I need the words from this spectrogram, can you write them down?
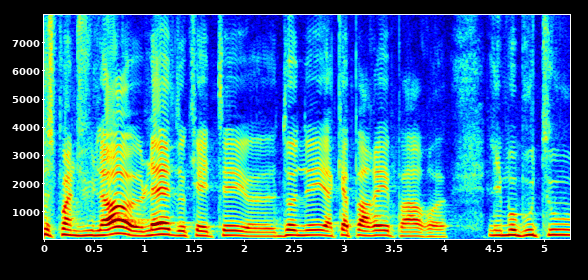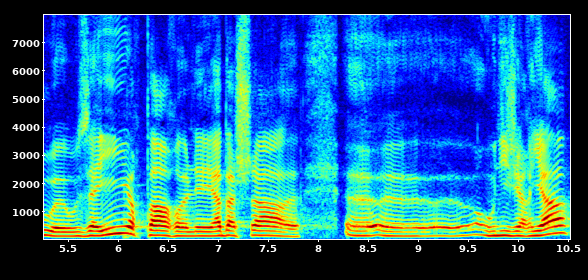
De ce point de vue-là, euh, l'aide qui a été euh, donnée, accaparée par euh, les Mobutu au Zaïre, par les Abacha au Nigeria,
